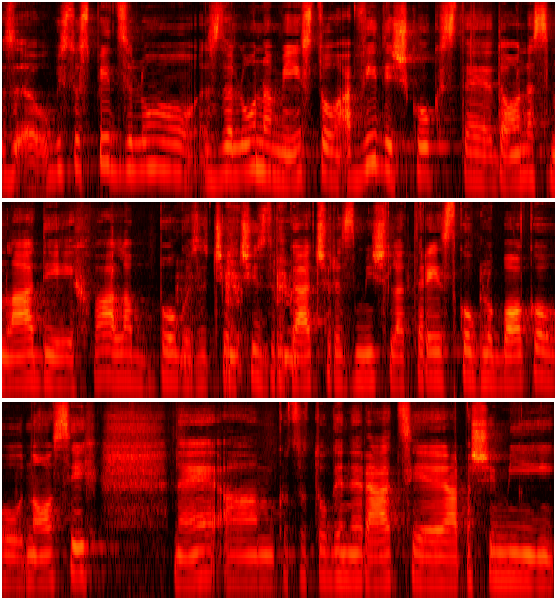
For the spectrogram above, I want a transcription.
v bistvu spet zelo, zelo na mestu. A vidiš, koliko ste danes mladi, hvala Bogu, začeli čisto drugače razmišljati, res tako globoko v odnosih, ne, um, kot so to generacije, ali pa še mi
